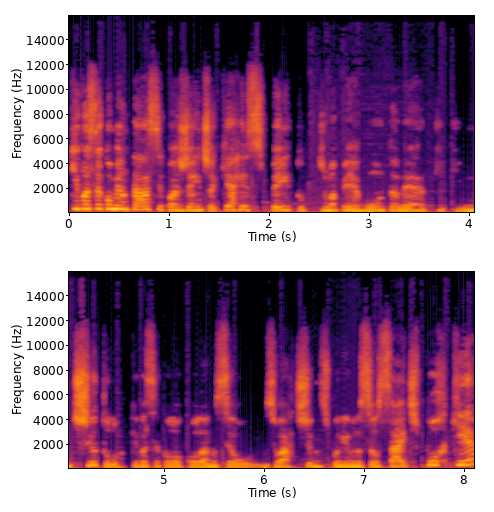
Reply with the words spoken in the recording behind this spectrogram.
que você comentasse com a gente aqui a respeito de uma pergunta, né? Que, um título que você colocou lá no seu, no seu artigo disponível no seu site. Por que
